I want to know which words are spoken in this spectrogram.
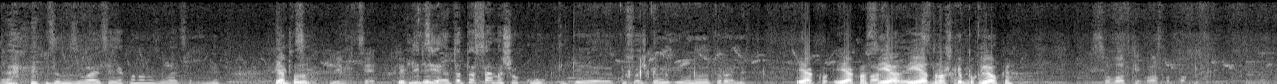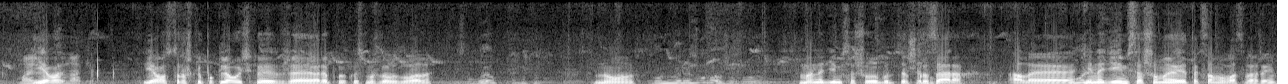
Це називається, як воно називається? Як воно? Хлібці. Хлібці. Хлібці, це те саме, що кук, тільки кусочками і воно натуральне. Як, як у вас? Є, Пахне є з трошки покльовки? Солодкий, класно пахне. Майже Є ва- однакові. У вас трошки покльовочки, вже рибку якусь можливо зловили. Зловив? Ну, Воно вирізував вже зловив. Ми надіємося, що ви будете в призерах, але Ой. і надіємося, що ми так само вас виграємо.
